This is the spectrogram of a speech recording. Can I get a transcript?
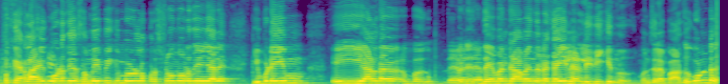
ഇപ്പോൾ കേരള ഹൈക്കോടതിയെ സമീപിക്കുമ്പോഴുള്ള പ്രശ്നം എന്ന് പറഞ്ഞു കഴിഞ്ഞാൽ ഇവിടെയും ഇയാളുടെ ദേവൻ രാമേന്ദ്രന്റെ കയ്യിലാണ് ഇരിക്കുന്നത്. മനസ്സിലായി? അപ്പോൾ അതുകൊണ്ട്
